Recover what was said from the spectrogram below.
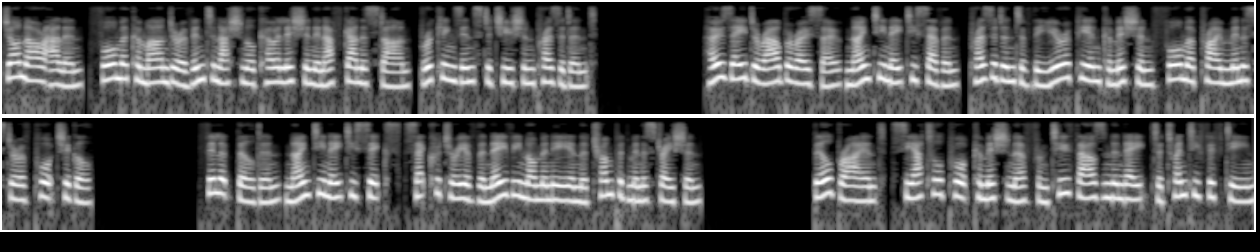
John R. Allen, former commander of International Coalition in Afghanistan, Brookings Institution President. José Durão Barroso 1987, President of the European Commission former Prime Minister of Portugal. Philip Bilden 1986, Secretary of the Navy nominee in the Trump administration Bill Bryant, Seattle Port Commissioner from 2008 to 2015.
